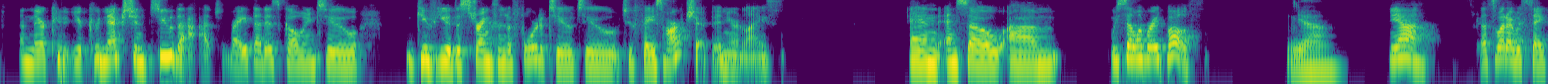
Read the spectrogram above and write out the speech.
and their your connection to that right? That is going to give you the strength and the fortitude to to face hardship in your life. And and so um we celebrate both. Yeah. Yeah. That's what i would say.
